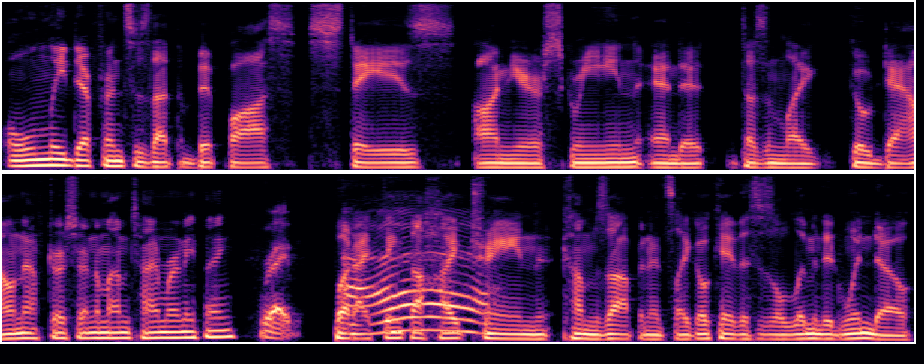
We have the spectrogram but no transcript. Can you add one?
only difference is that the bit boss stays on your screen and it doesn't like go down after a certain amount of time or anything. Right. But I think the hype Ah. train comes up and it's like, okay, this is a limited window.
